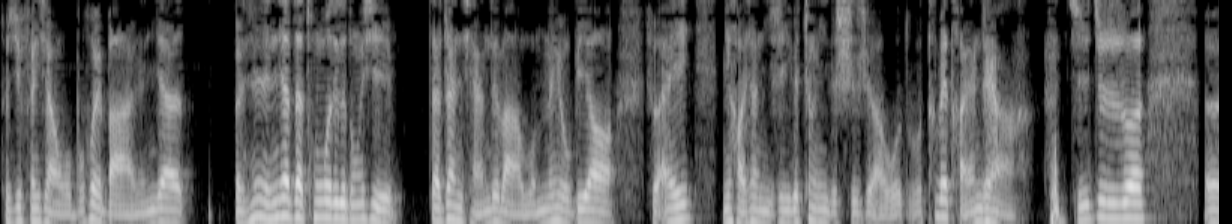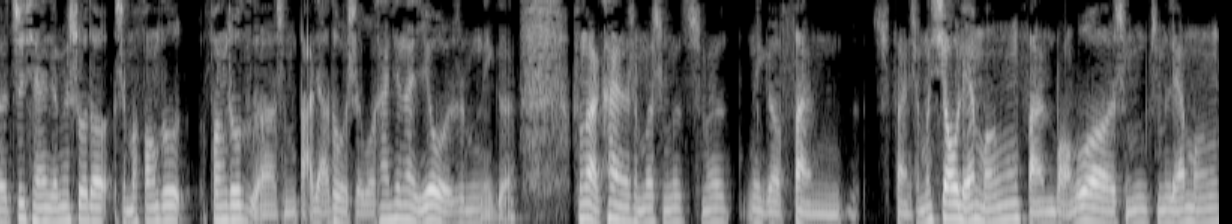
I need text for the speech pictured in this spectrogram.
说去分享，我不会把人家。本身人家在通过这个东西在赚钱，对吧？我们没有必要说，哎，你好像你是一个正义的使者，我我特别讨厌这样。其实就是说，呃，之前人们说的什么方舟方舟子啊，什么打假斗士，我看现在也有什么那个，从哪看什么什么什么那个反反什么消联盟，反网络什么什么联盟，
